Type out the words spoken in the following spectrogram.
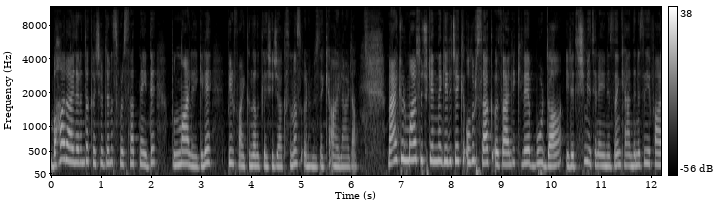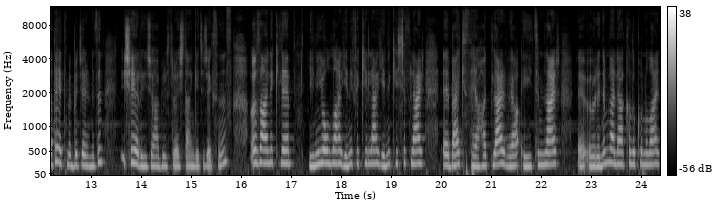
bahar aylarında kaçırdığınız fırsat neydi? Bunlarla ilgili bir farkındalık yaşayacaksınız önümüzdeki aylarda. Merkür Mars üçgenine gelecek olursak özellikle burada iletişim yeteneğinizin, kendinizi ifade etme becerinizin işe yarayacağı bir süreçten geçeceksiniz. Özellikle Yeni yollar, yeni fikirler, yeni keşifler, e, belki seyahatler veya eğitimler, öğrenimle alakalı konular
